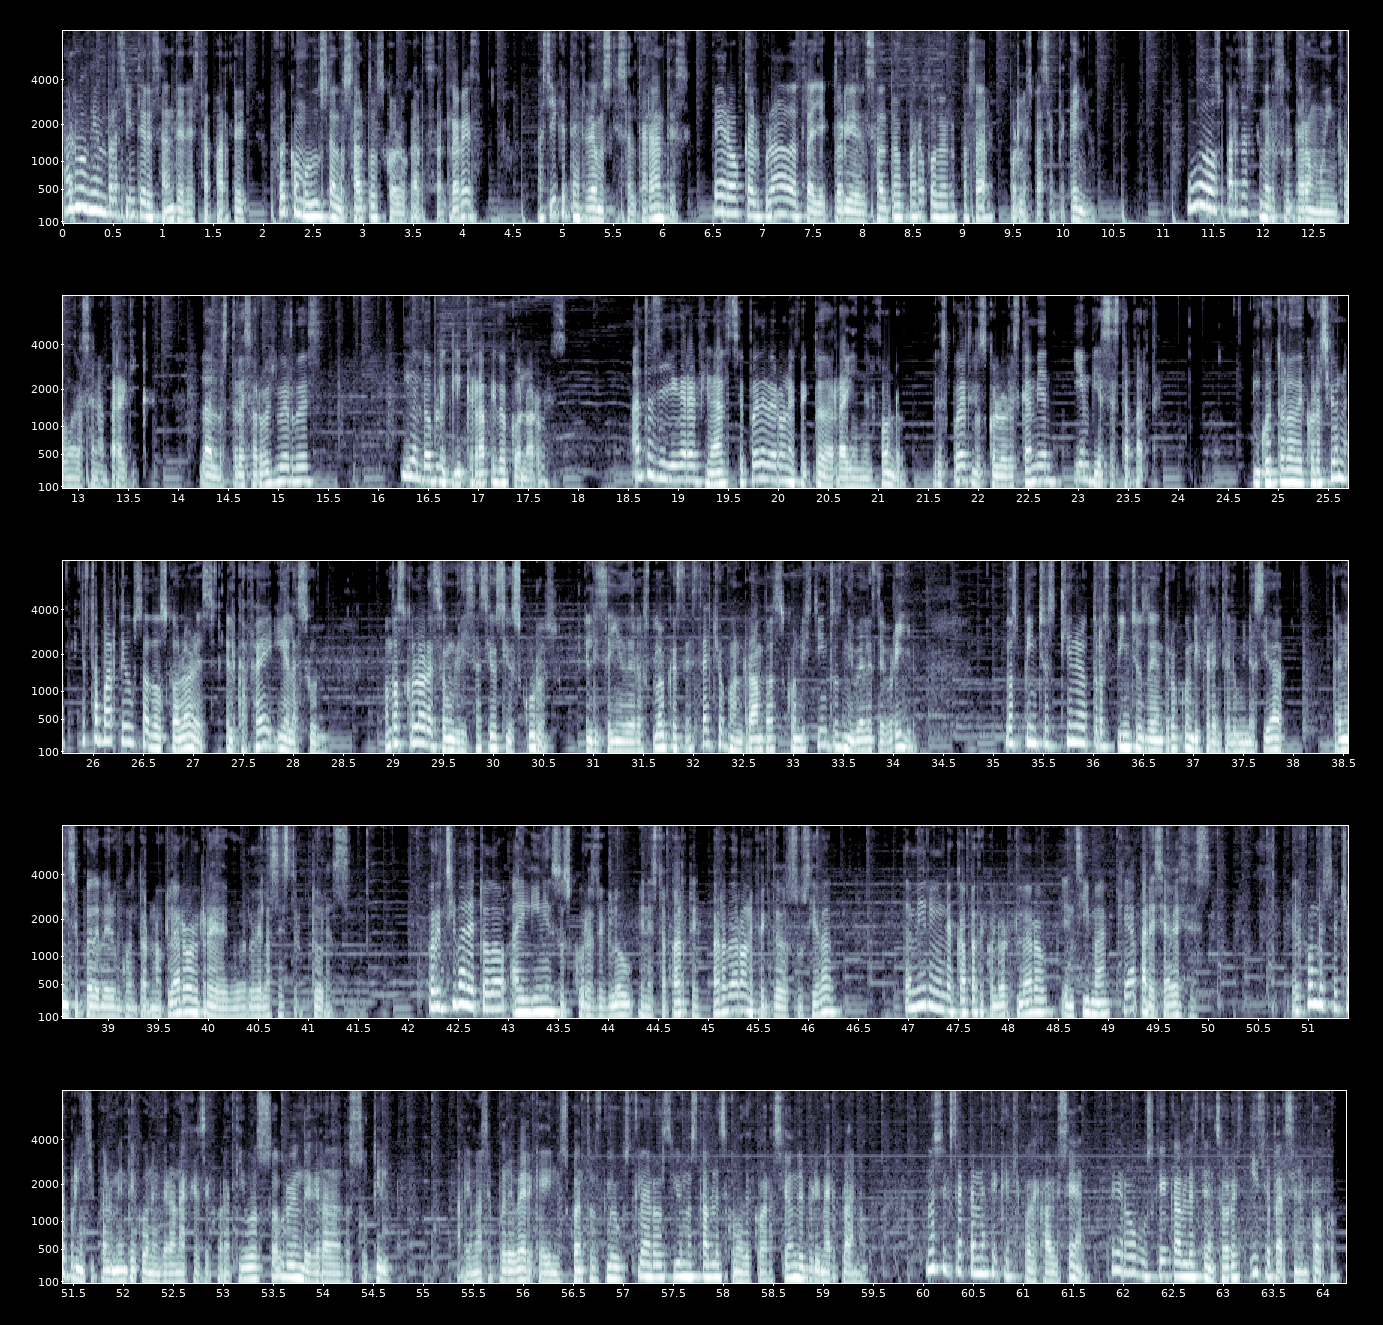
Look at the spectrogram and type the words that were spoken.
Algo me pareció interesante de esta parte fue cómo usa los saltos colocados al revés, así que tendremos que saltar antes, pero calcular la trayectoria del salto para poder pasar por el espacio pequeño. Hubo dos partes que me resultaron muy incómodas en la práctica, de los tres orbes verdes y el doble clic rápido con orbes. Antes de llegar al final se puede ver un efecto de raya en el fondo, después los colores cambian y empieza esta parte. En cuanto a la decoración, esta parte usa dos colores, el café y el azul. Ambos colores son grisáceos y oscuros. El diseño de los bloques está hecho con rampas con distintos niveles de brillo. Los pinchos tienen otros pinchos dentro con diferente luminosidad. También se puede ver un contorno claro alrededor de las estructuras. Por encima de todo hay líneas oscuras de glow en esta parte para dar un efecto de suciedad. También hay una capa de color claro encima que aparece a veces. El fondo está hecho principalmente con engranajes decorativos sobre un degradado sutil. Además se puede ver que hay unos cuantos glows claros y unos cables como decoración de primer plano. No sé exactamente qué tipo de cables sean, pero busqué cables tensores y se parecen un poco.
